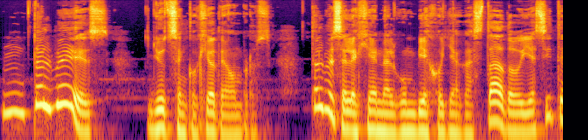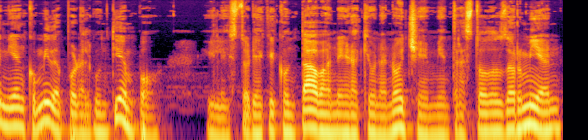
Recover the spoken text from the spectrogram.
Mm, tal vez. Jude se encogió de hombros. Tal vez elegían algún viejo ya gastado y así tenían comida por algún tiempo. Y la historia que contaban era que una noche, mientras todos dormían,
